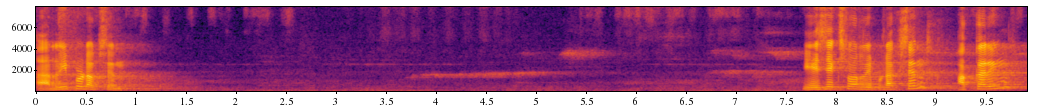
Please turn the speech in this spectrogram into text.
uh, reproduction asexual reproduction occurring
